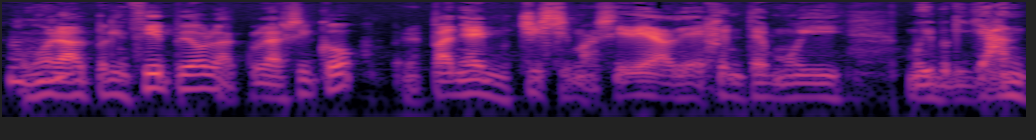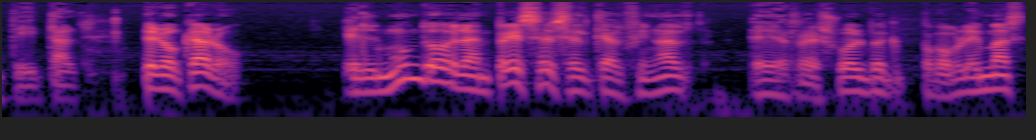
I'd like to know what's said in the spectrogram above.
como era al principio, la clásico. En España hay muchísimas ideas de gente muy, muy brillante y tal. Pero claro, el mundo de la empresa es el que al final eh, resuelve problemas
